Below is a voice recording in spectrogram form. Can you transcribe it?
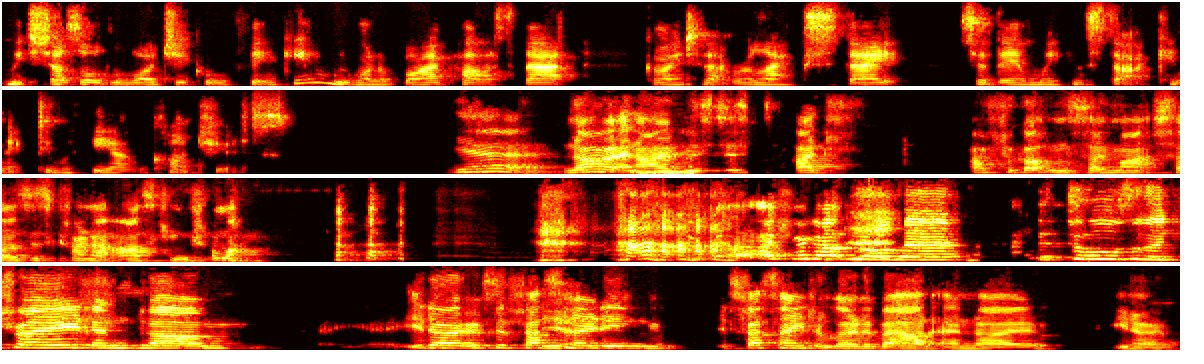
which does all the logical thinking. We want to bypass that, go into that relaxed state, so then we can start connecting with the unconscious. Yeah. No, and I was just I'd I've forgotten so much, so I was just kind of asking for my. I've forgotten all the, the tools of the trade, and um, you know, it was a fascinating. Yeah. It's fascinating to learn about, and I, you know,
